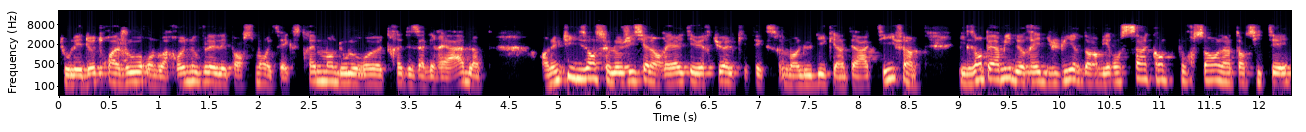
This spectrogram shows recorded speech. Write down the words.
tous les deux trois jours, on doit renouveler les pansements et c'est extrêmement douloureux, très désagréable. En utilisant ce logiciel en réalité virtuelle qui est extrêmement ludique et interactif, ils ont permis de réduire d'environ 50% l'intensité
